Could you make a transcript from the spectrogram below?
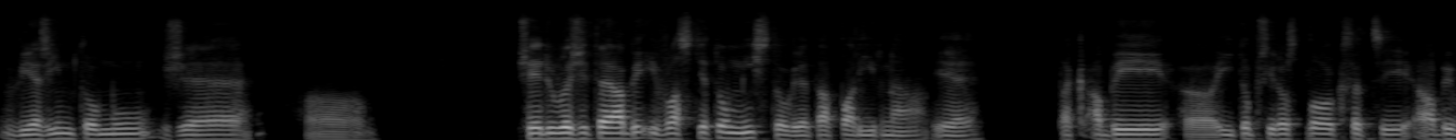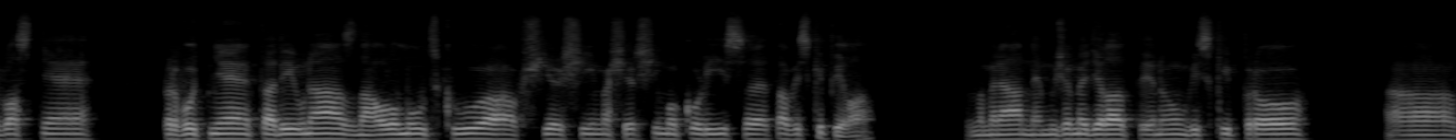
věřím tomu, že, že je důležité, aby i vlastně to místo, kde ta palírna je, tak aby jí to přirostlo k srdci, aby vlastně prvotně tady u nás na Olomoucku a v širším a širším okolí se ta whisky pila. To znamená, nemůžeme dělat jenom whisky pro a,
